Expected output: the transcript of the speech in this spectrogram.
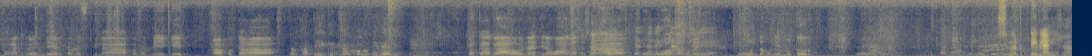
Baka grinder, tapos pinaka ko sa ticket. Ah, pagka Sa katikit lang ko nabilin. Mm. Pagkagaho na tinawagan sa buon ako na yung- buon ako na yung motor. Swerte lang siya.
